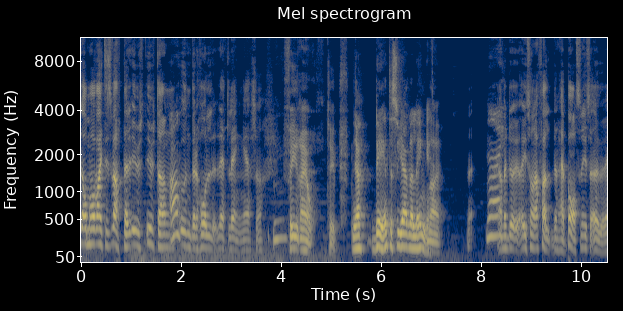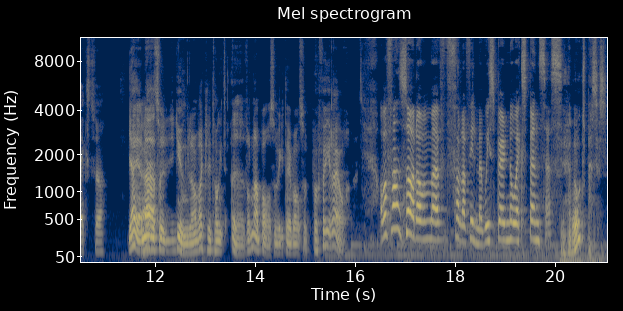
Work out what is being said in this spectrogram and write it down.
de har faktiskt varit där ut, utan Ja. underhåll rätt länge så. Fyra år, typ. Ja, det är inte så jävla länge. Nej. Nej. Ja men då, i sådana fall, den här basen är ju så överväxt så. Ja, ja, nej, alltså djungeln har verkligen tagit över den här basen, vilket är bara så på fyra år. Och vad fan sa de eh, förra filmen? We spared no expenses. No expenses.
